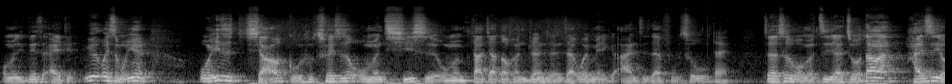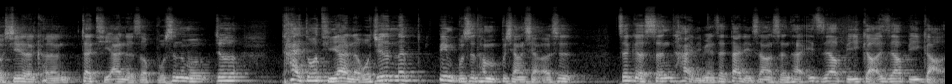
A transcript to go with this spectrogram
我们一定是 edit，因为为什么？因为我一直想要鼓吹是说，我们其实我们大家都很认真在为每个案子在付出。对，这是我们自己在做。当然，还是有些人可能在提案的时候不是那么就是太多提案了。我觉得那并不是他们不想想，而是。这个生态里面，在代理商的生态，一直要比稿，一直要比稿，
